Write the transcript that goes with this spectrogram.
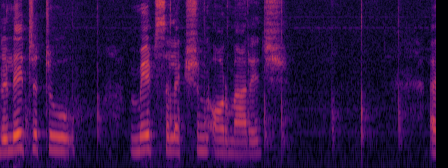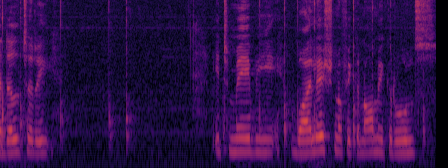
related to mate selection or marriage, adultery, it may be violation of economic rules,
